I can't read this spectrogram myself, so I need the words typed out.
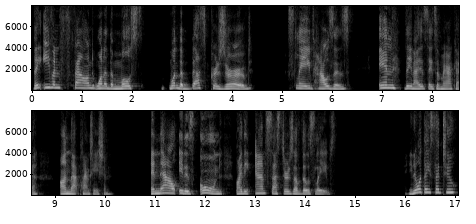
They even found one of the most, one of the best preserved slave houses in the United States of America on that plantation. And now it is owned by the ancestors of those slaves. And you know what they said too?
